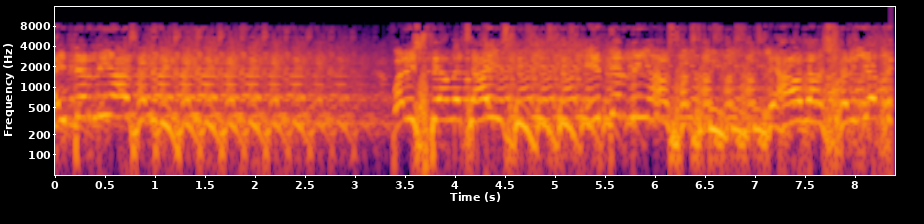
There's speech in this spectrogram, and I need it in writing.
ادھر نہیں آ سکتی۔ فرشتوں میں آئی سی، ادھر نہیں آ سکتی۔ لہذا شریعت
